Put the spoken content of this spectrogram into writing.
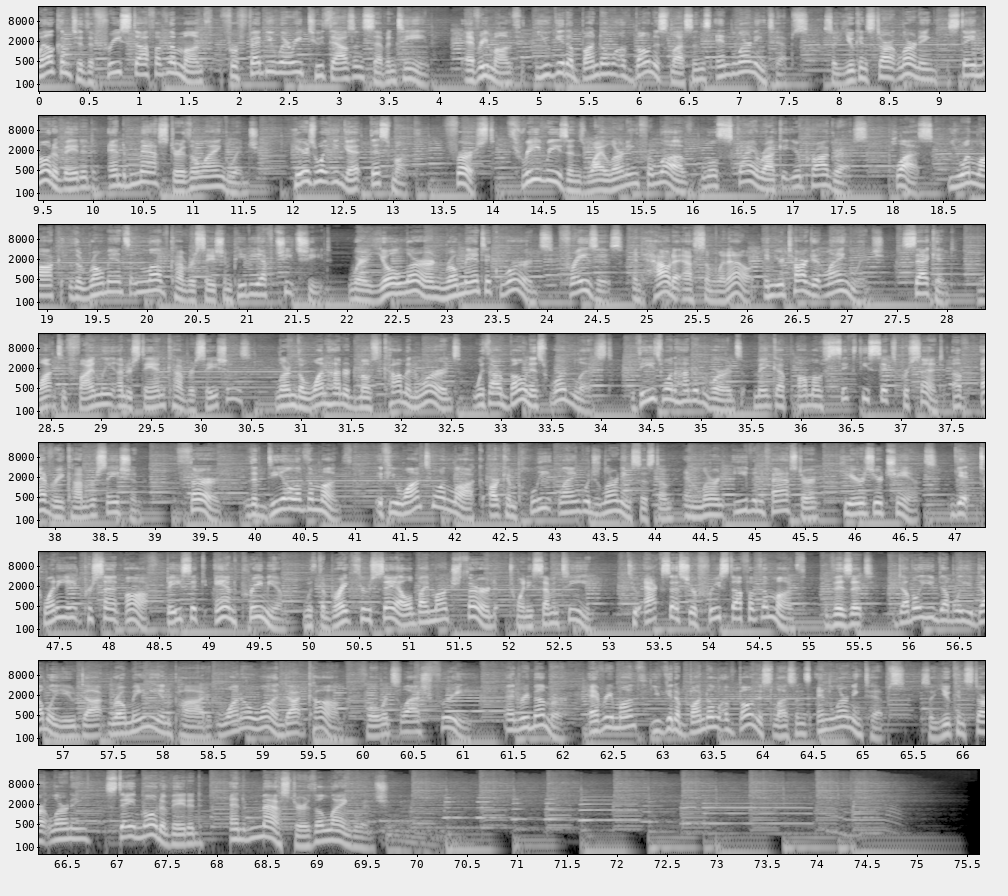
Welcome to the free stuff of the month for February 2017. Every month, you get a bundle of bonus lessons and learning tips so you can start learning, stay motivated, and master the language. Here's what you get this month. First, three reasons why learning from love will skyrocket your progress. Plus, you unlock the Romance and Love Conversation PDF cheat sheet, where you'll learn romantic words, phrases, and how to ask someone out in your target language. Second, want to finally understand conversations? Learn the 100 most common words with our bonus word list. These 100 words make up almost 66% of every conversation. Third, the deal of the month. If you want to unlock our complete language learning system and learn even faster, here's your chance. Get 28% off basic and premium with the breakthrough sale by March 3rd, 2017. To access your free stuff of the month, visit www.romanianpod101.com forward slash free. And remember, every month you get a bundle of bonus lessons and learning tips so you can start learning, stay motivated, and master the language.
